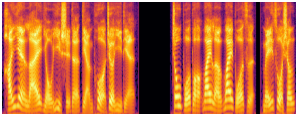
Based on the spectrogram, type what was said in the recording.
韩燕来有意识的点破这一点。周伯伯歪了歪脖子，没作声。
